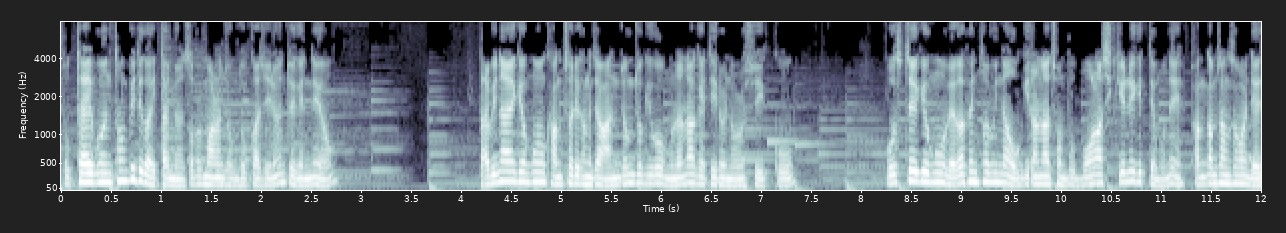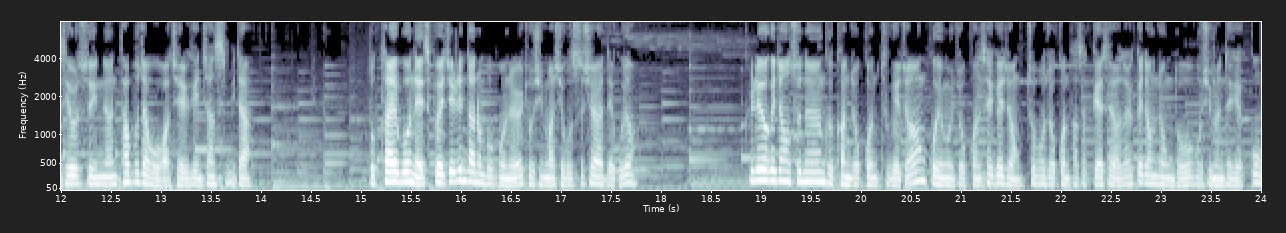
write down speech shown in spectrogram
독 타입은 텅비드가 있다면 써볼만한 정도까지는 되겠네요. 나비나의 경우 강철이 가장 안정적이고 무난하게 딜을 넣을 수 있고 고스트의 경우 메가 팬텀이나 오기라나 전부 뭐 하나씩 찌르기 때문에 반감 상성을 내세울 수 있는 타부 자고가 제일 괜찮습니다. 독 타입은 에스프에 찔린다는 부분을 조심하시고 쓰셔야 되고요. 클리어 계정 수는 극한 조건 2계정, 고인물 조건 3계정, 초보 조건 5개에서 6계정 정도 보시면 되겠고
